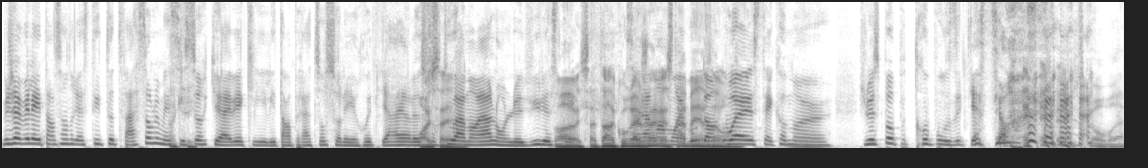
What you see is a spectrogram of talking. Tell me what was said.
mais j'avais l'intention de rester de toute façon, là, mais c'est sûr qu'avec les, les températures sur les routes hier, là, Ouais, surtout ça- à Montréal, on l'a vu, là, c'était Ouais, ça t'a encouragé c'est à rester à la moins beau. maison. Donc, ouais, c'était comme un... Je me suis pas trop posé de questions. Je comprends.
